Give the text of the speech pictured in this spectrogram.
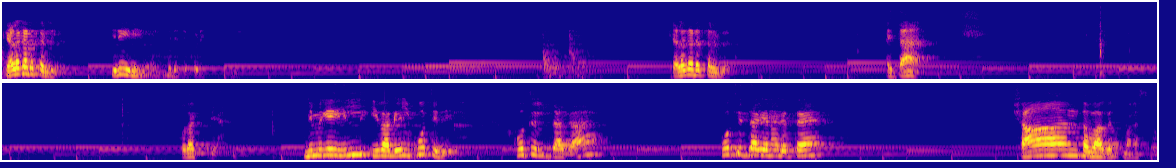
ಕೆಳಗಡೆ ತಳ್ಳಿ. ಇರಿ ಇರಿ ಕುಡಿತೆ ಕುಡಿ ಕೆಳಗಡೆ ತಳ್ಬೇಕು. ಆಯ್ತಾ? ಗೊತ್ತಾಗ್ತಿದ್ಯಾ? ನಿಮಗೆ ಇಲ್ಲಿ, ಇವಾಗ ಇಲ್ಲಿ ಕೂತಿದೆ. ಕೂತಿದ್ದಾಗ ಕೂತಿದ್ದಾಗ ಏನಾಗುತ್ತೆ? ಶಾಂತವಾಗುತ್ತೆ ಮನಸ್ಸು.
